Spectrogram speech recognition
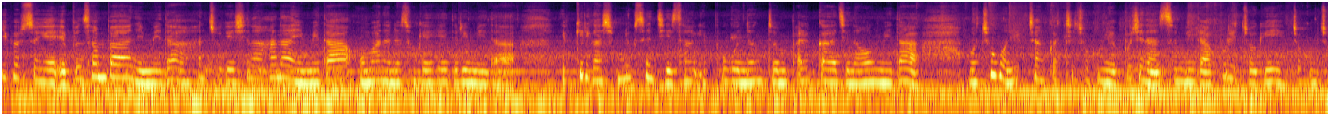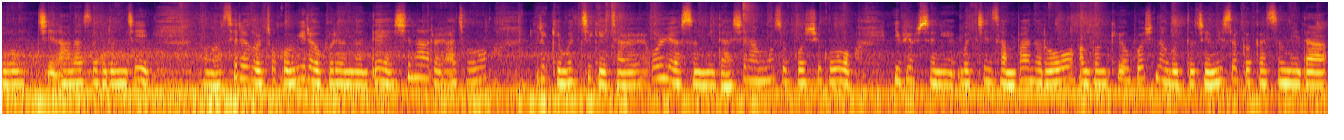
이급성의 예쁜 선반입니다. 한쪽에 신화 하나입니다. 5만원에 소개해 드립니다. 잎 길이가 16cm 이상, 잎폭은 0.8까지 나옵니다. 뭐 촉은 입장 끝이 조금 예쁘진 않습니다. 뿌리 쪽이 조금 좋진 않아서 그런지 어, 세력을 조금 잃어버렸는데 신화를 아주 이렇게 멋지게 잘 올렸습니다. 신화 모습 보시고 입엽성의 멋진 선반으로 한번 키워보시는 것도 재밌을 것 같습니다.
